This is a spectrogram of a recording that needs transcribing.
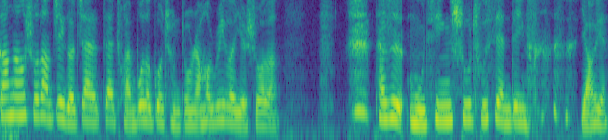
刚刚说到这个，在在传播的过程中，然后 River 也说了。它是母亲输出限定 谣言，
